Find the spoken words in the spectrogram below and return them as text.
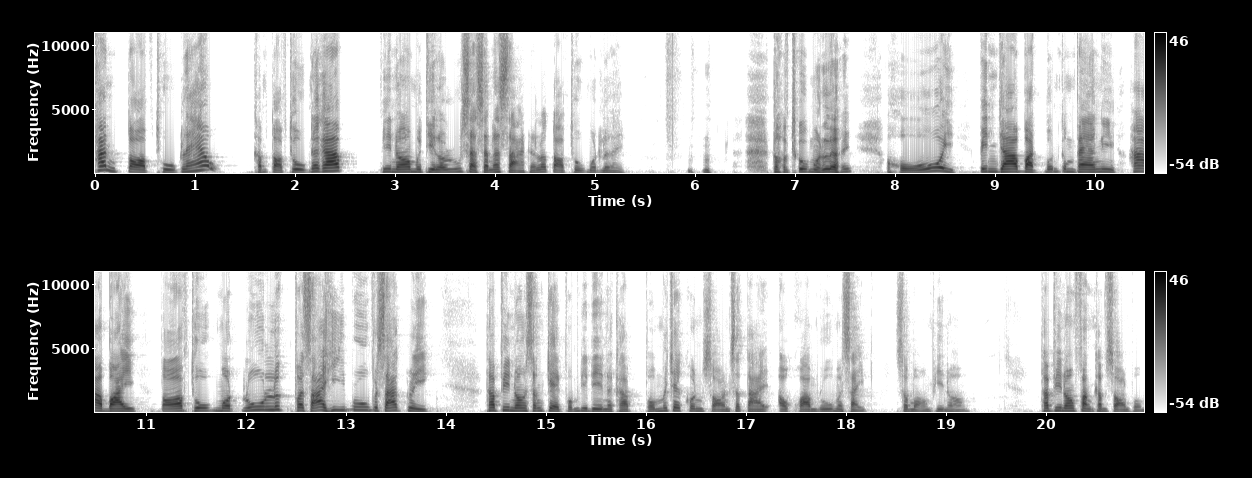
ท่านตอบถูกแล้วคำตอบถูกนะครับ พี่น้องบางทีเรารู้ศาสนศาสตร์แล้วเราตอบถูกหมดเลย ตอบถูกหมดเลย โอ้โหปิญญาบัตรบนกำแพงนี่ห้าใบ ตอบถูกหมดรู้ลึกภาษาฮีบรูภาษากรีก ถ้าพี่น้องสังเกตผมดีๆนะครับ ผมไม่ใช่คนสอนสไตล์เอาความรู้มาใส่สมองพี่น้อง ถ้าพี่น้องฟังคำสอนผม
